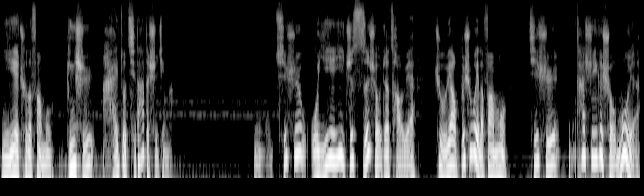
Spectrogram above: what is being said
你爷爷除了放牧，平时还做其他的事情吗？嗯，其实我爷爷一直死守着草原。主要不是为了放牧，其实他是一个守墓人。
